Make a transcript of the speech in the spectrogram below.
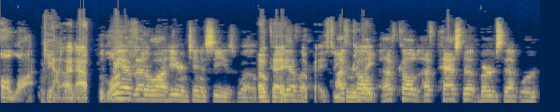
a lot. Yeah. An absolute lot. We have that a lot here in Tennessee as well. okay. we have a- okay. So you I've can called, relate. I've called, I've passed up birds that were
